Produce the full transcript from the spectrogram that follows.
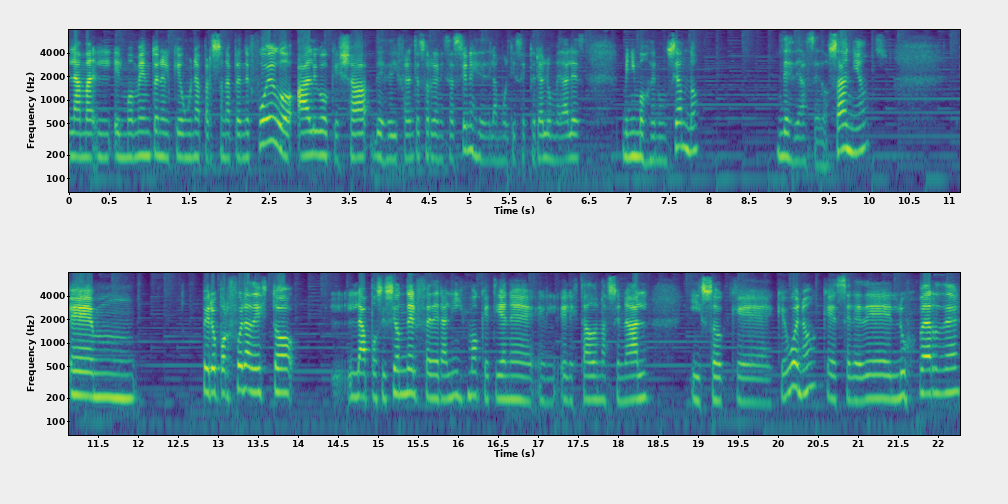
el momento en el que una persona prende fuego, algo que ya desde diferentes organizaciones, desde la multisectorial Humedales, venimos denunciando desde hace dos años. Em, pero por fuera de esto, la posición del federalismo que tiene el Estado Nacional hizo que, bueno, que se le dé luz verde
